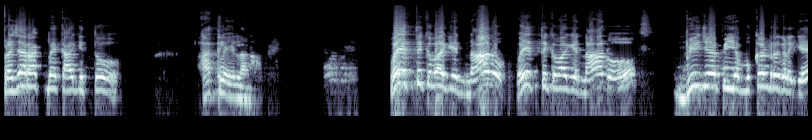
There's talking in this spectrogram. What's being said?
ಪ್ರೆಜರ್ ಹಾಕ್ಬೇಕಾಗಿತ್ತು ಹಾಕ್ಲೇ ಇಲ್ಲ ನಾವು. ವೈಯಕ್ತಿಕವಾಗಿ ನಾನು ವೈಯಕ್ತಿಕವಾಗಿ ನಾನು ಬಿಜೆಪಿಯ ಮುಖಂಡರುಗಳಿಗೆ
